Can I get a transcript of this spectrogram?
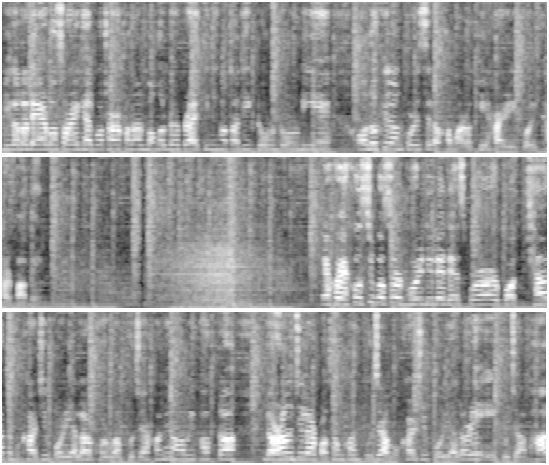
বিগত ডেৰ বছৰে খেলপথাৰখনত মঙলদৈৰ প্ৰায় তিনি শতাধিক তৰুণ তৰুণীয়ে অনুশীলন কৰিছিল অসম আৰক্ষীৰ শাৰীৰিক পৰীক্ষাৰ বাবে। এশ এষষ্ঠি বছৰত ভৰি দিলে তেজপুৰৰ প্ৰখ্যাত মুখাৰ্জী পৰিয়ালৰ ঘৰুৱা পূজাখনে অবিভক্ত দৰং জিলাৰ প্ৰথমখন পূজা মুখাৰ্জী পৰিয়ালৰে এই পূজা ভাগ।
